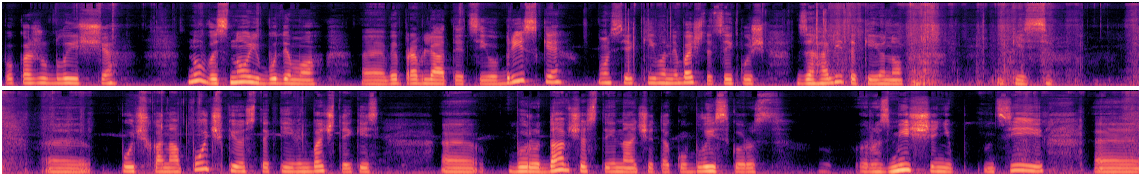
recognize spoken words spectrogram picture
покажу ближче. Ну, весною будемо е, виправляти ці обрізки. Ось які вони, бачите, цей кущ взагалі такий воно якийсь е, почка на почки, ось такий. Він, бачите, якийсь е, бородавчастий, наче тако близько роз, розміщені ці е,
